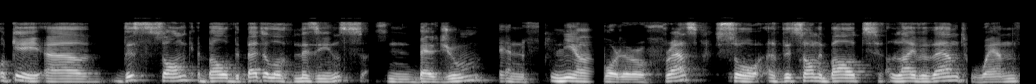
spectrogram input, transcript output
Okay uh, this song about the battle of Messines in belgium and near border of france. So uh, this song about live event when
